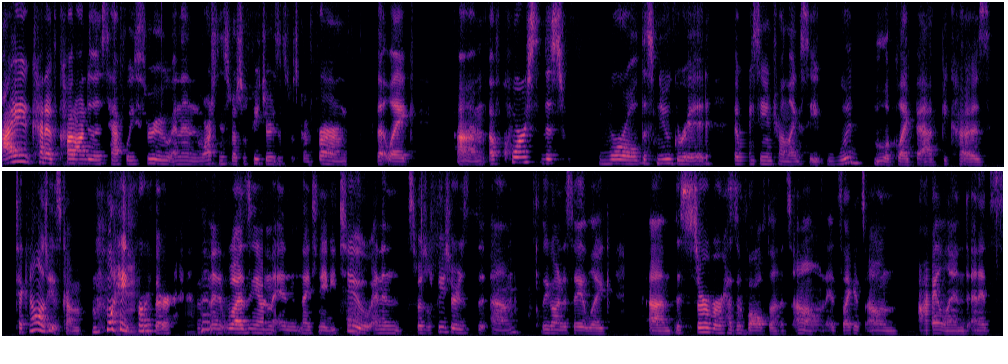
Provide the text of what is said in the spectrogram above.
I kind of caught on to this halfway through, and then watching the special features, this was confirmed that, like, um, of course, this world, this new grid that we see in Tron Legacy would look like that because technology has come way Mhm. further mhm. than it was, you know, in, in 1982. And in special features, um, they go on to say like um, the server has evolved on its own. It's like its own island, and it's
